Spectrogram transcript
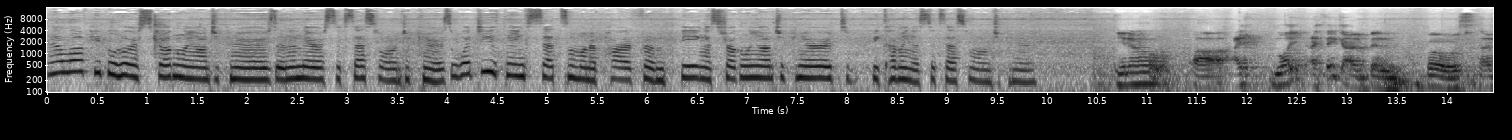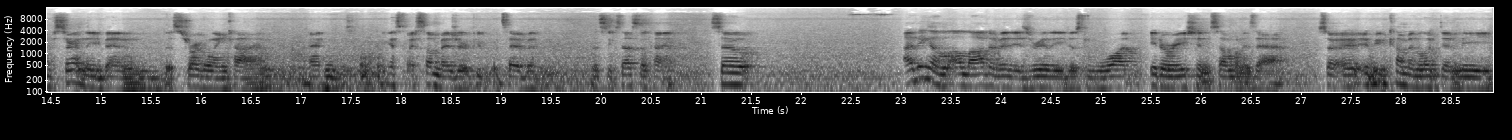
And a lot of people who are struggling entrepreneurs and then there are successful entrepreneurs. What do you think sets someone apart from being a struggling entrepreneur to becoming a successful entrepreneur? You know, uh, I like. I think I've been both. I've certainly been the struggling kind, and I guess by some measure, people would say I've been the successful kind. So, I think a, a lot of it is really just what iteration someone is at. So, if you come and looked at me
